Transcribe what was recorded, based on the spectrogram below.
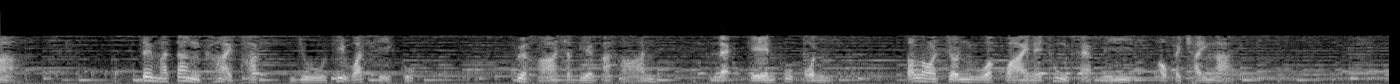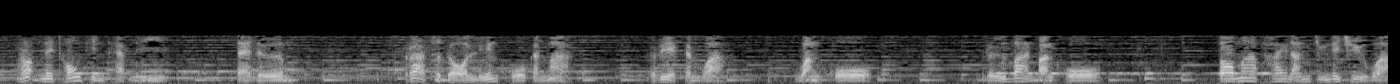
มา่า ได้มาตั้งค่ายพักอยู่ที่วัดศรีกุก เพื่อหาสเสบียงอาหาร และเกณฑ์ผู้คนตลอดจนวัวควายในทุ่งแถบนี้เอาไปใช้งาน เพราะในท้องถิ่นแถบนี้ แต่เดิม ราษฎรเลี้ยงโคกันมาก เรียกกันว่า วังโค หรือบ้านบางโค ต่อมาภายหลังจึงได้ชื่อว่า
